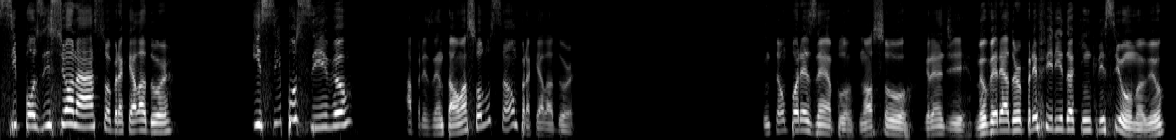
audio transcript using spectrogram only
se posicionar sobre aquela dor e, se possível, apresentar uma solução para aquela dor. Então, por exemplo, nosso grande, meu vereador preferido aqui em Criciúma, viu?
